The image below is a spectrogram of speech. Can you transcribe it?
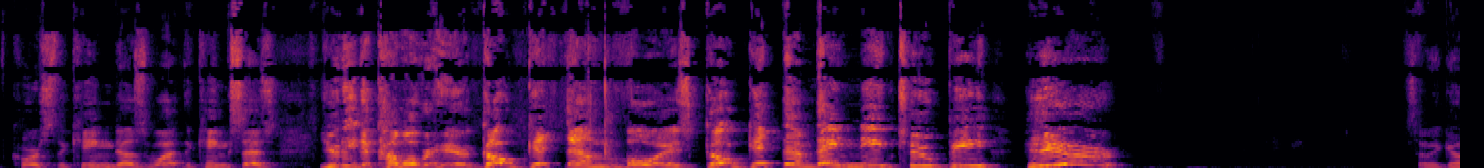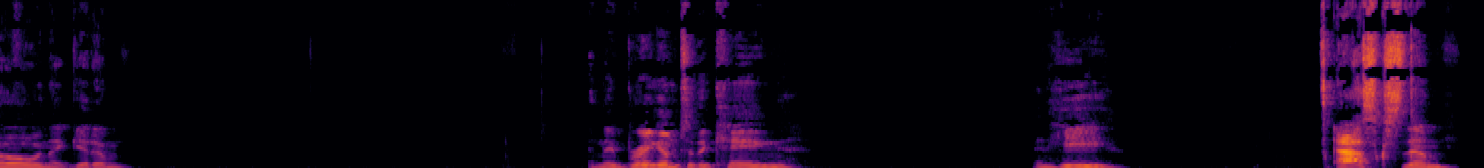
Of course, the king does what? The king says, you need to come over here. Go get them, boys. Go get them. They need to be here. So they go and they get him. And they bring him to the king. And he asks them,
